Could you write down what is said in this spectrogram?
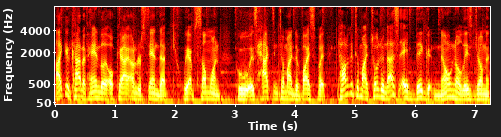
I can kind of handle it. Okay, I understand that we have someone who is hacked into my device, but talking to my children, that's a big no-no, ladies and gentlemen.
